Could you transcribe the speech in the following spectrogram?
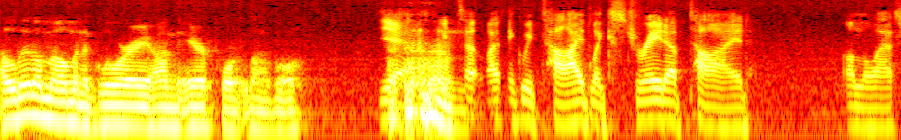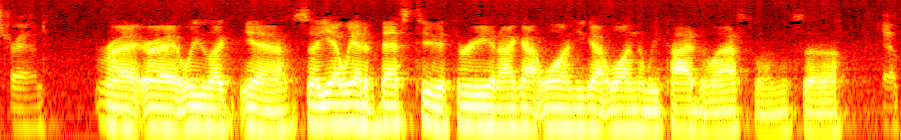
a little moment of glory on the airport level. Yeah, we t- I think we tied like straight up tied on the last round. Right, right. We like yeah. So yeah, we had a best two or three, and I got one, you got one, and we tied the last one. So Yep.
